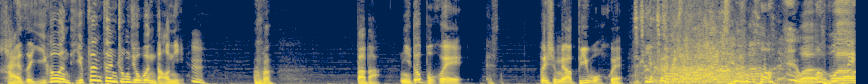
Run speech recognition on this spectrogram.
孩子一个问题分分钟就问倒你。嗯，爸爸，你都不会，为什么要逼我会？我我不会。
